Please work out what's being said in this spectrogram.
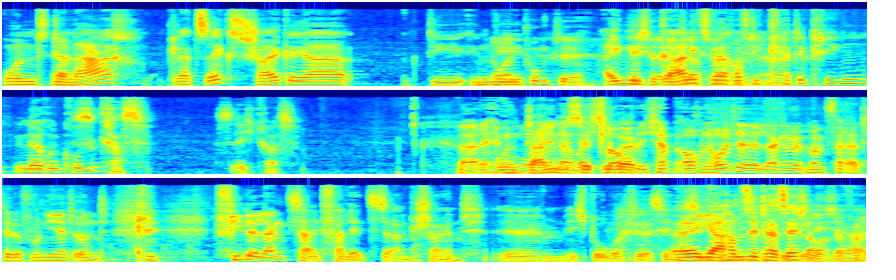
Und Ja. danach Platz 6, Schalke ja, die Neun Punkte. eigentlich gar nichts mehr auf die ja. Kette kriegen in der Das Rückrunde. ist krass. Das ist echt krass. Ladehemmung Und dann Ende. Aber ich glaube, ich habe auch heute lange mit meinem Vater telefoniert und viele Langzeitverletzte anscheinend. Ähm, ich beobachte das ja Äh, ja, haben sie tatsächlich, ja.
